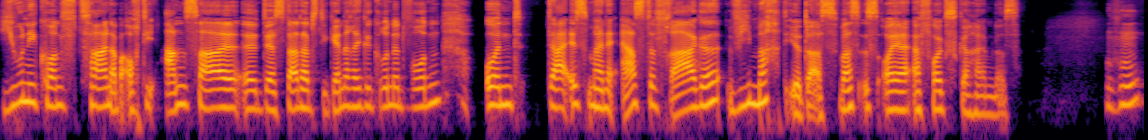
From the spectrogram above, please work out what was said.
Unicorn-Zahlen, aber auch die Anzahl äh, der Startups, die generell gegründet wurden. Und da ist meine erste Frage, wie macht ihr das? Was ist euer Erfolgsgeheimnis? Mhm.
